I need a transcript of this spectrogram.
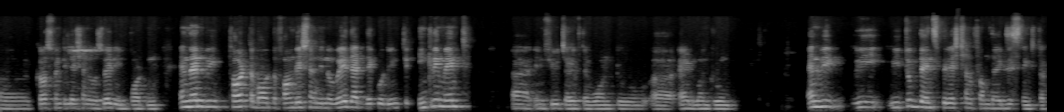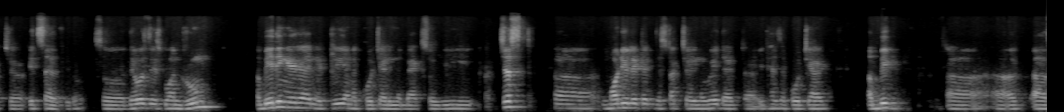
uh, cross ventilation was very important. And then we thought about the foundation in a way that they could increment uh, in future if they want to uh, add one room. And we we we took the inspiration from the existing structure itself, you know. So there was this one room, a bathing area, and a tree, and a courtyard in the back. So we just uh, modulated the structure in a way that uh, it has a courtyard, a big uh, a,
